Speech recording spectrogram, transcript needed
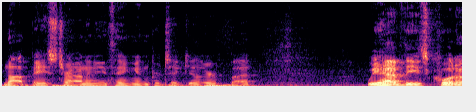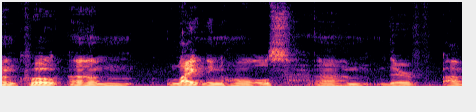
not based around anything in particular, but we have these quote unquote um, lightning holes. Um, they're uh,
